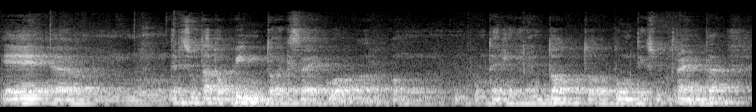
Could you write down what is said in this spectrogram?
è ehm, il risultato quinto ex equo con un punteggio di 28 punti su 30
